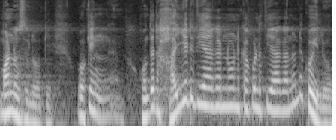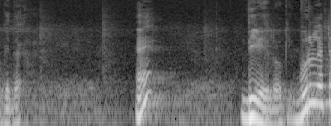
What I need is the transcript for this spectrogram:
මනුස්ස ලෝකේ. ඕකෙන් හොඳට හයියට තියාගන්න ඕනේ කකුල තියාගන්න ඕනේ කොයි ලෝකෙද? ඈ? දිවි ලෝකේ. බුරුලට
